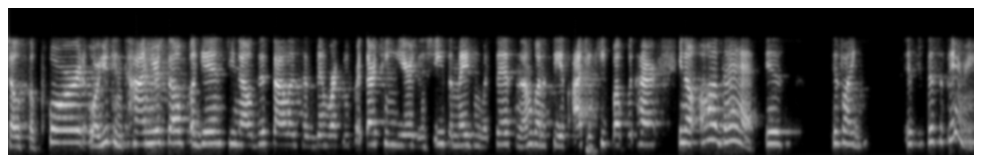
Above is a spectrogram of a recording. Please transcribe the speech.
show support or you can time yourself against, you know, this stylist has been working for 13 years and she's amazing with this and I'm going to see if I can keep up with her. You know, all that is is like it's disappearing.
